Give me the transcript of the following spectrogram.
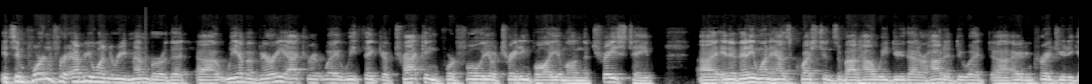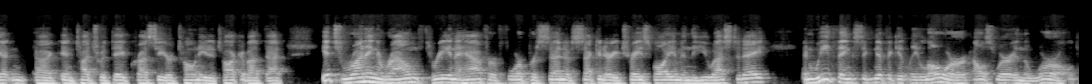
It's important for everyone to remember that uh, we have a very accurate way we think of tracking portfolio trading volume on the TRACE tape. Uh, and if anyone has questions about how we do that or how to do it, I would encourage you to get in, in touch with Dave Cresci or Tony to talk about that it's running around three and a half or four percent of secondary TRACE volume in the US today, and we think significantly lower elsewhere in the world.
